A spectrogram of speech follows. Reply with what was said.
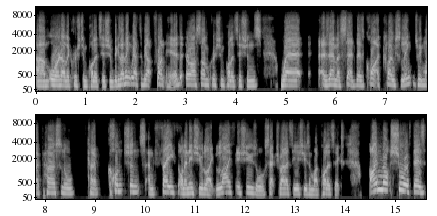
um, or another Christian politician, because I think we have to be upfront here that there are some Christian politicians where, as Emma said, there's quite a close link between my personal kind of conscience and faith on an issue like life issues or sexuality issues and my politics. I'm not sure if there's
